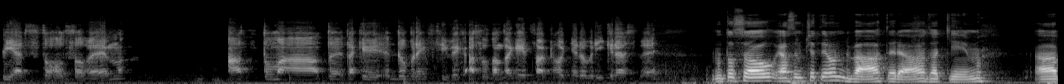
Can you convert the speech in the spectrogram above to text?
pět z toho, co vím. A to má, to je taky dobrý příběh a jsou tam taky fakt hodně dobrý kresby. No to jsou, já jsem četl jenom dva teda zatím. A,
